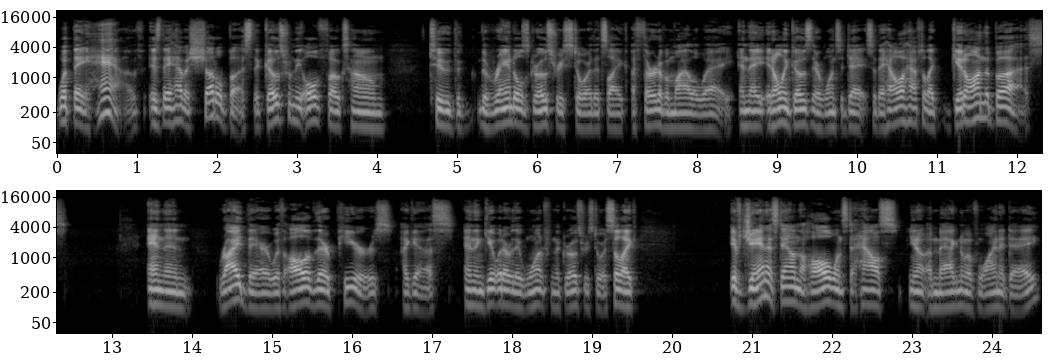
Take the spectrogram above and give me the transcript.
what they have is they have a shuttle bus that goes from the old folks' home to the the Randall's grocery store that's like a third of a mile away, and they it only goes there once a day. So they all have to like get on the bus, and then ride there with all of their peers, I guess, and then get whatever they want from the grocery store. So like, if Janice down the hall wants to house you know a magnum of wine a day,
